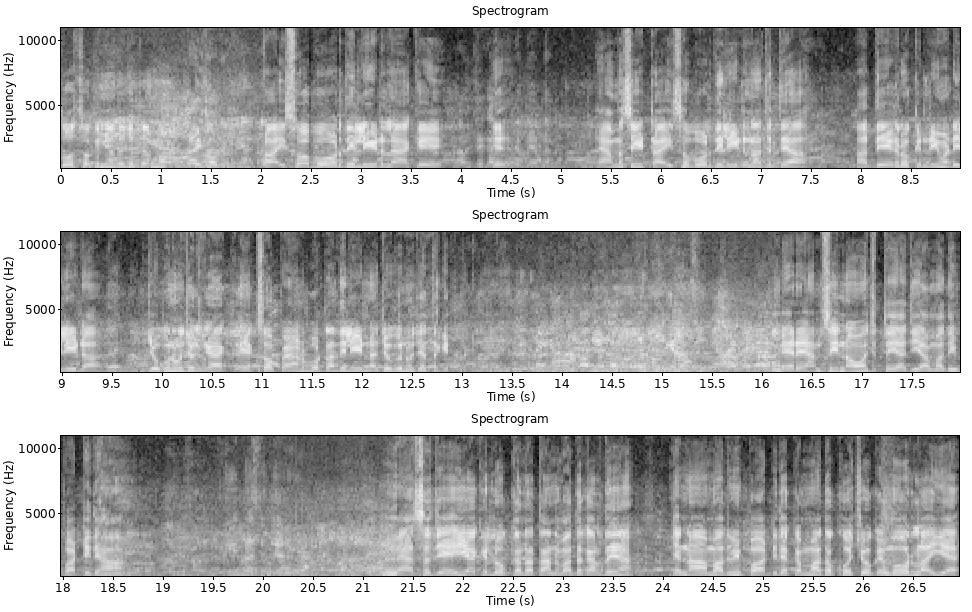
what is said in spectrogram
200 ਕਿੰਨੀਆਂ ਤੇ ਜਿੱਤੇ ਅੰਮਾ 250 250 ਵੋਟ ਦੀ ਲੀਡ ਲੈ ਕੇ ਐਮਸੀ 250 ਵੋਟ ਦੀ ਲੀਡ ਨਾਲ ਜਿੱਤਿਆ। ਆ ਦੇਖ ਲਓ ਕਿੰਨੀ ਵੱਡੀ ਲੀਡ ਆ। ਜੁਗਨੂ ਜਿੱਤ ਗਿਆ 165 ਵੋਟਾਂ ਦੀ ਲੀਡ ਨਾਲ ਜੁਗਨੂ ਜਿੱਤ ਗਿਆ। ਮੇਰੇ ਐਮਸੀ 9 ਜਿੱਤੇ ਆ ਜੀ ਆਮ ਆਦਮੀ ਪਾਰਟੀ ਦੇ ਹਾਂ। ਮੈਸੇਜ ਇਹੀ ਹੈ ਕਿ ਲੋਕਾਂ ਦਾ ਧੰਨਵਾਦ ਕਰਦੇ ਆ। ਜਿਨ੍ਹਾਂ ਆਮ ਆਦਮੀ ਪਾਰਟੀ ਦੇ ਕੰਮਾਂ ਤੋਂ ਖੁਸ਼ ਹੋ ਕੇ ਮੋਹਰ ਲਾਈ ਹੈ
